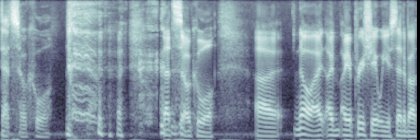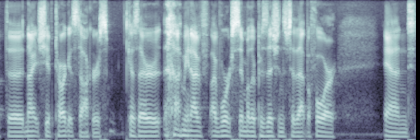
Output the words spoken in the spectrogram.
That's so cool. That's so cool. Uh, no, I, I, I appreciate what you said about the night shift target stalkers because they're, I mean, I've, I've worked similar positions to that before. And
